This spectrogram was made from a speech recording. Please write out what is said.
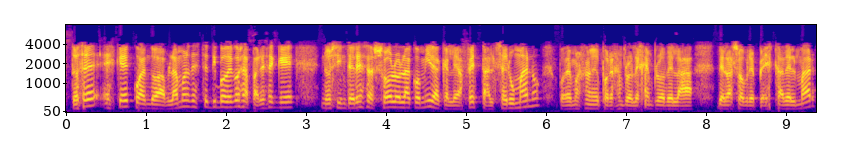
Entonces, es que cuando hablamos de este tipo de cosas parece que nos interesa solo la comida que le afecta al ser humano, podemos poner, por ejemplo, el ejemplo de la de la sobrepesca del mar,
